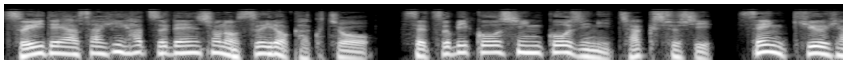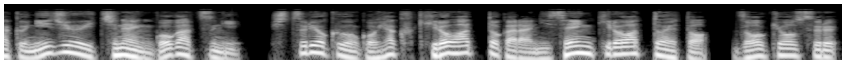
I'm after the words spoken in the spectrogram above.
ついで朝日発電所の水路拡張、設備更新工事に着手し、1921年5月に出力を 500kW から 2000kW へと増強する。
